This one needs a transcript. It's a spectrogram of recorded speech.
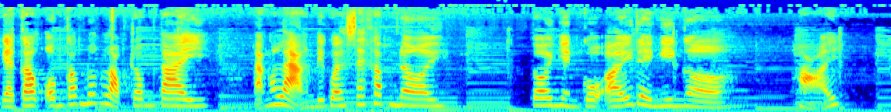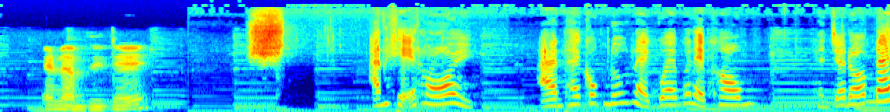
Gà con ôm cốc nước lọc trong tay, lẳng lặng đi quan sát khắp nơi. Tôi nhìn cô ấy đầy nghi ngờ. Hỏi. Em làm gì thế? Shh, anh khẽ thôi. Anh thấy cốc nước này của em có đẹp không? Hình chó đốm đấy.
